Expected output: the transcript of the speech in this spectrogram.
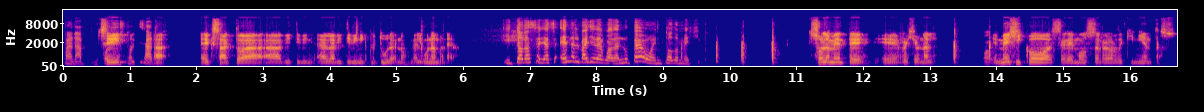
para contextualizar. Sí, exacto, a, a, la vitivinicultura, ¿no? De alguna manera. ¿Y todas ellas en el Valle de Guadalupe o en todo México? Solamente eh, regional. En México seremos alrededor de 500.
